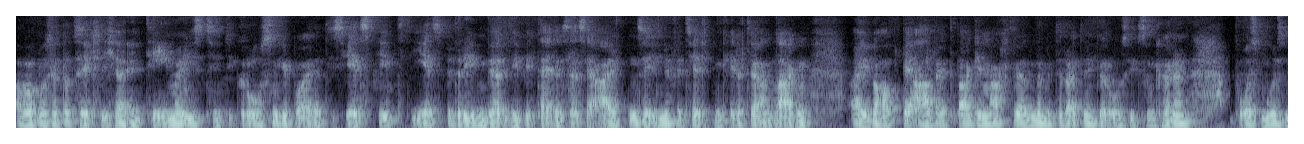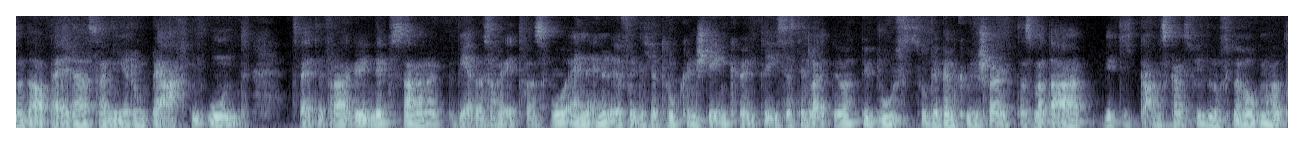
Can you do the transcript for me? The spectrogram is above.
Aber was ja tatsächlich ein Thema ist, sind die großen Gebäude, die es jetzt gibt, die jetzt betrieben werden, die teilweise sehr alten, sehr ineffizienten Kälteanlagen äh, überhaupt bearbeitbar gemacht werden, damit die Leute im Büro sitzen können. Was muss man da bei der Sanierung beachten? Und Zweite Frage in dem Zusammenhang, wäre das auch etwas, wo ein, ein öffentlicher Druck entstehen könnte? Ist das den Leuten überhaupt bewusst, so wie beim Kühlschrank, dass man da wirklich ganz, ganz viel Luft nach oben hat?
